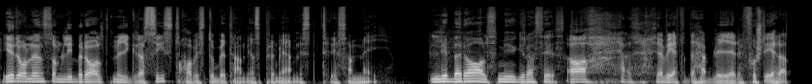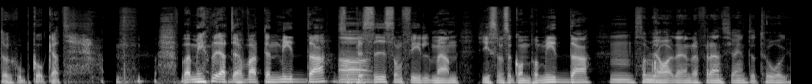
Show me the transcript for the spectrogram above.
I rollen som liberalt mygrasist har vi Storbritanniens premiärminister Theresa May. Liberal smygrasist. Ja, jag- vet att det här blir forcerat och ihopkokat. Vad menar du? Att det har varit en middag, så Ja. precis som filmen Gissa vem som kommer på middag, Mm, som jag, det är en referens jag inte tog.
